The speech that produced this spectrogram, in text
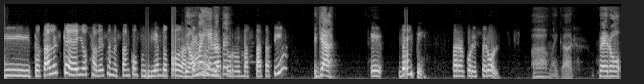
Y total es que ellos a veces me están confundiendo todas. No, imagínate. Ya. Eh, 20 para el colesterol. Oh, my God. Pero,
